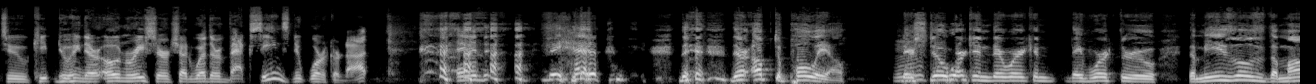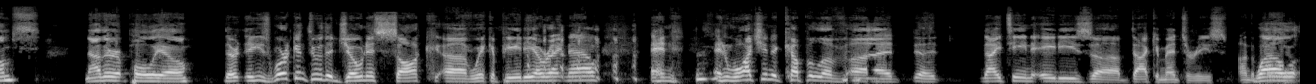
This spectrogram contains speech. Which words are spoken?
to keep doing their own research on whether vaccines work or not. And they had a They're up to polio. They're still working. They're working. They've worked through the measles, the mumps. Now they're at polio. They're, he's working through the Jonas Salk uh, Wikipedia right now, and and watching a couple of uh, uh, 1980s uh, documentaries on the While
